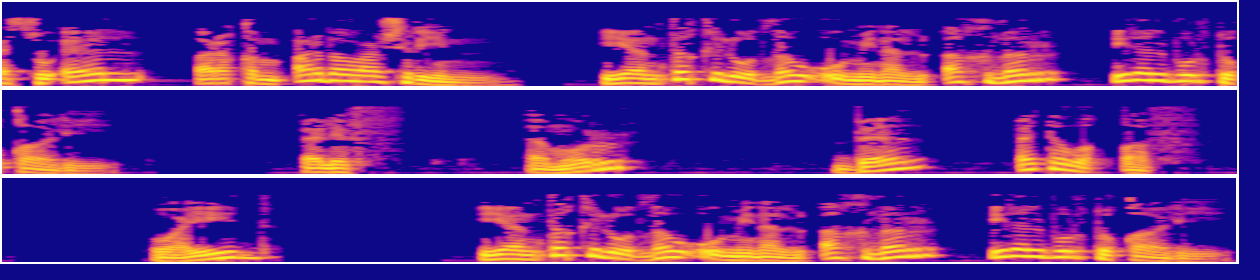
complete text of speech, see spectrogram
السؤال رقم 24 ينتقل الضوء من الأخضر إلى البرتقالي ألف. أمر. ب. أتوقف. أعيد. ينتقل الضوء من الأخضر إلى البرتقالي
